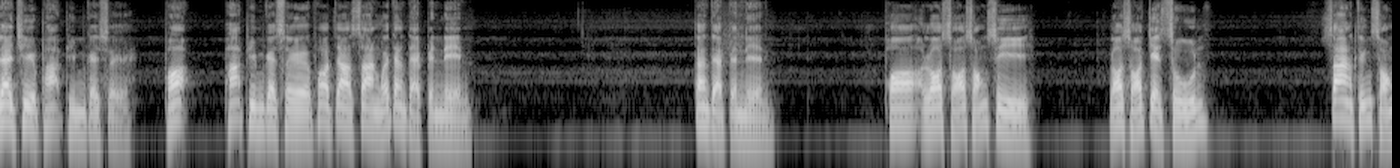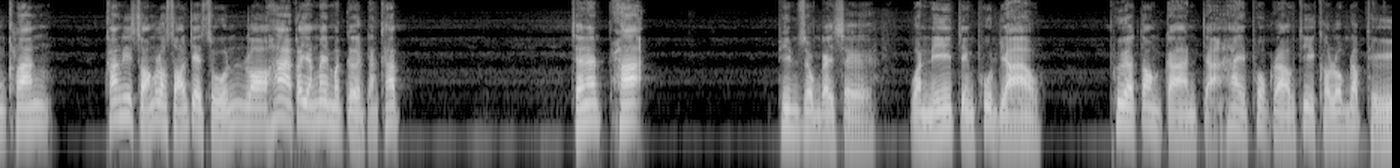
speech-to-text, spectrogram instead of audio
ได้ชื่อพระพิมพ์ไกเซอร์ เพราะพระพิมพ์ไกเซอร์พ่อเจ้าสร้างไว้ตั้งแต่เป็นเนน ตั้งแต่เป็นเนน พอรอสอสองสี่รอสอเจ็ดศูนย์ สร้างถึงสองครั้ง ครั้งที่สองรอสอเจ็ดศูนย์รอห้าก็ยังไม่มาเกิดนะครับ ฉะนั้นพระพิมพ์ทรงไกรเซอร์ วันนี้จึงพูดยาว เพื่อต้องการจะให้พวกเราที่เคารพนับถือ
